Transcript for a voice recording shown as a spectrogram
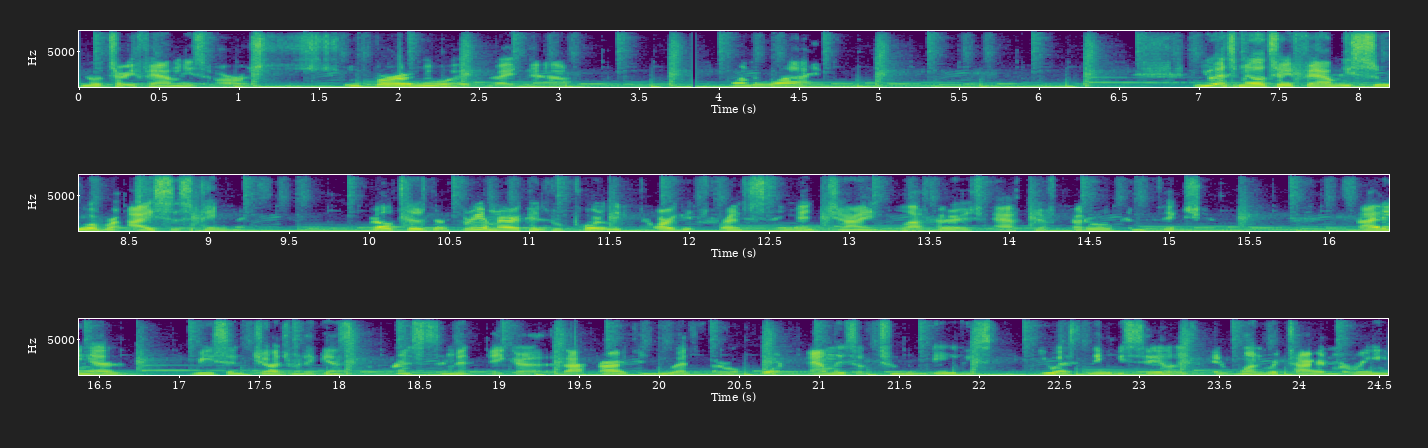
military families are super annoyed right now. Wonder why. U.S. military families sue over ISIS payments. Relatives of three Americans reportedly target French cement giant Lafarge after federal conviction. Citing a recent judgment against the French cement maker Lafarge in U.S. federal court, families of two Navy, U.S. Navy sailors and one retired Marine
